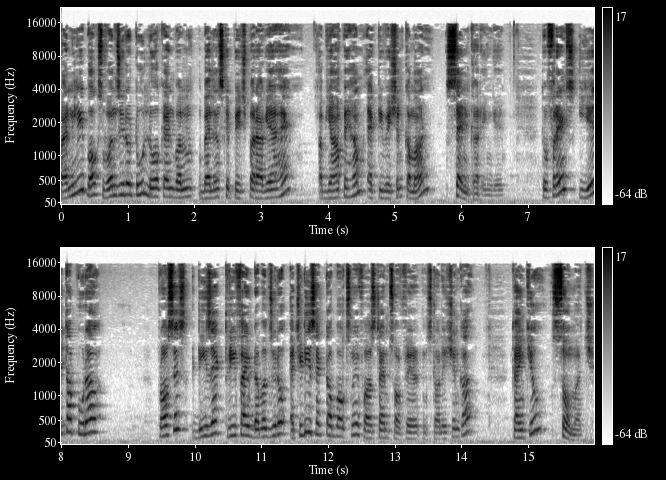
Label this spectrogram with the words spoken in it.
फाइनली बॉक्स 102 लो कैंड बैलेंस के पेज पर आ गया है। अब यहाँ पे हम एक्टिवेशन कमांड सेंड करेंगे। तो फ्रेंड्स ये था पूरा process DZ three five double zero H D set top box में फ़र्स्ट टाइम सॉफ्टवेयर इंस्टॉलेशन का। Thank you so much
